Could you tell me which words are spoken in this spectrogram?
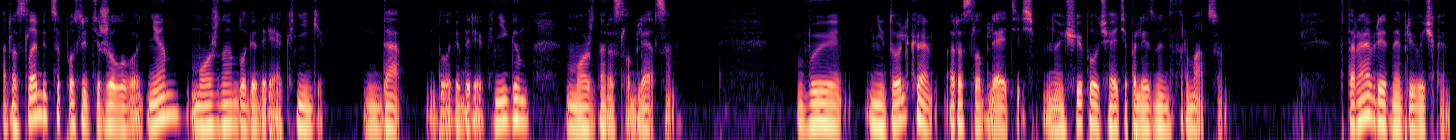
Расслабиться после тяжелого дня можно благодаря книге. Да, благодаря книгам можно расслабляться. Вы не только расслабляетесь, но еще и получаете полезную информацию – Вторая вредная привычка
